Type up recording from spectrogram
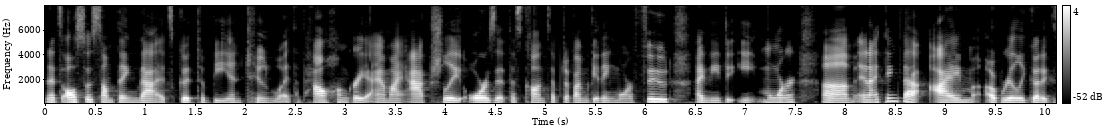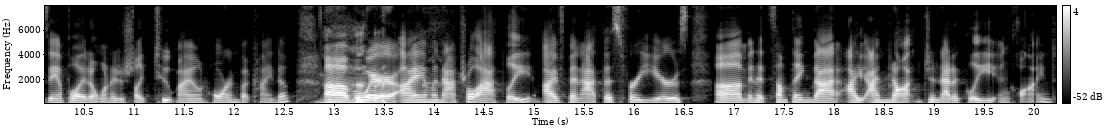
And it's also something that it's good to be in tune with of how hungry am I actually, or is it this concept of I'm getting more food, I need to eat more. Um, and I think that I'm a really good example. I don't want to just like toot my own horn, but kind of, um, where I am a natural athlete. I've been at this for years. Um, and it's something that I, I'm not genetically inclined.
